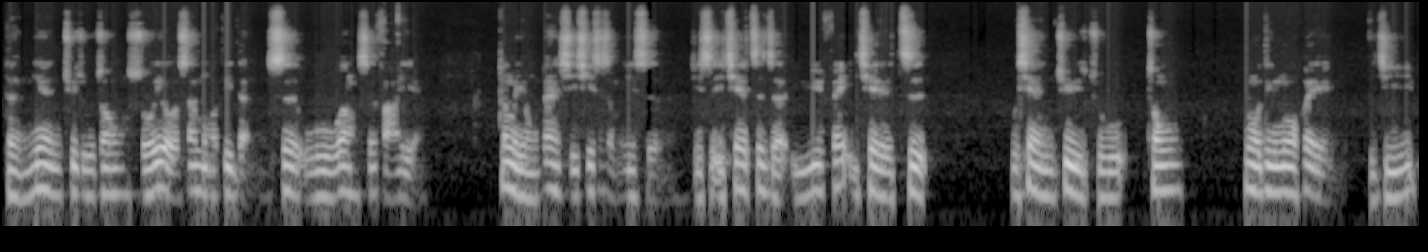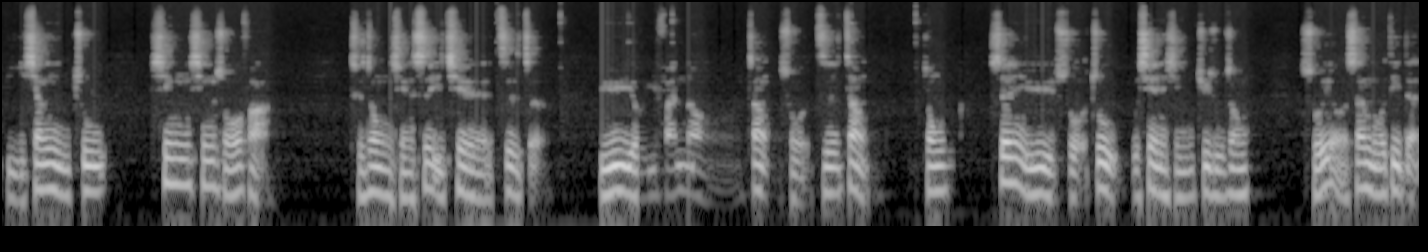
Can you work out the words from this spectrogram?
等念具足中，所有三摩地等是无妄施法也。那么永断习气是什么意思？即是一切智者于非一切智，不限具足中，若定若会，以及彼相应诸心心所法，此众显示一切智者，于有余烦恼障所知障中，生于所住不现行具足中，所有三摩地等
